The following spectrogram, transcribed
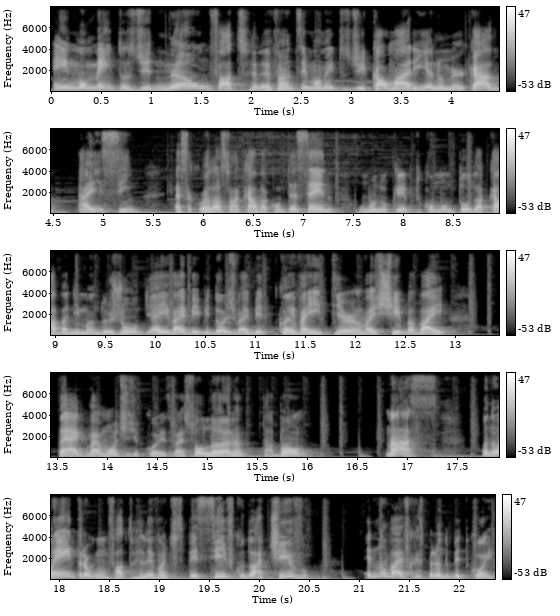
em momentos de não fatos relevantes, em momentos de calmaria no mercado, aí sim essa correlação acaba acontecendo, o mundo cripto como um todo acaba animando junto, e aí vai Baby Doge, vai Bitcoin, vai Ethereum, vai Shiba, vai PEG, vai um monte de coisa, vai Solana, tá bom? Mas, quando entra algum fato relevante específico do ativo, ele não vai ficar esperando o Bitcoin.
